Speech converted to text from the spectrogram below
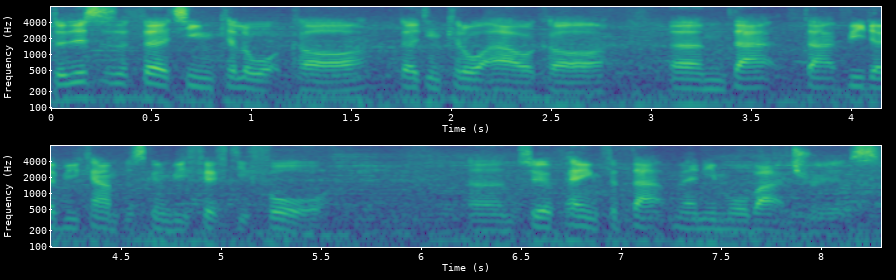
So this is a 13 kilowatt car, 13 kilowatt hour car. Um, that that VW camper is going to be 54. Um, so you're paying for that many more batteries.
